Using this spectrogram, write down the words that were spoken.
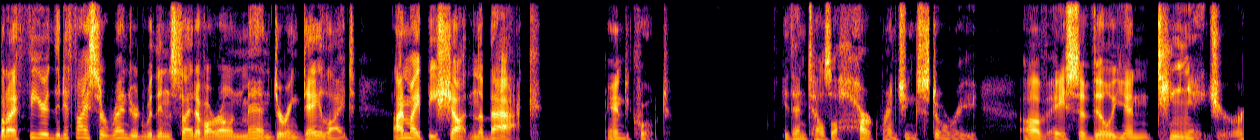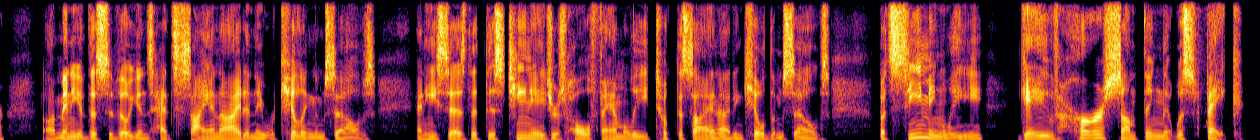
but I feared that if I surrendered within sight of our own men during daylight, I might be shot in the back. He then tells a heart wrenching story of a civilian teenager. Uh, many of the civilians had cyanide and they were killing themselves. And he says that this teenager's whole family took the cyanide and killed themselves, but seemingly gave her something that was fake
